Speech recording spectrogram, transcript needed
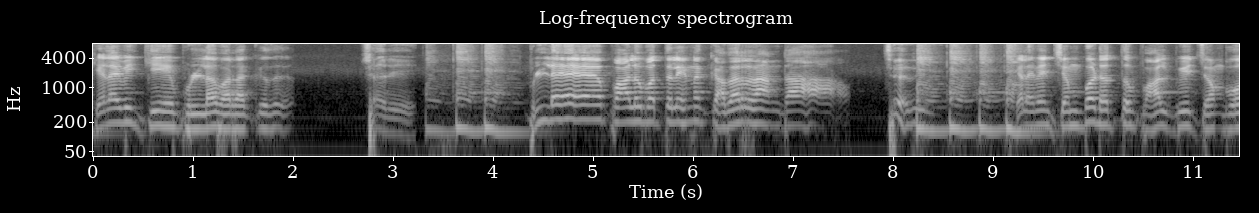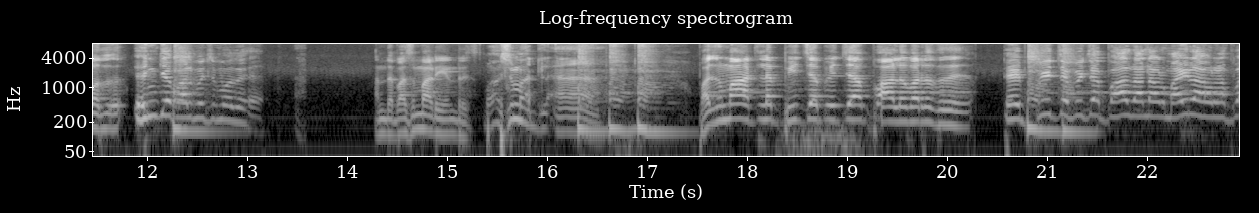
கிளவிக்கு புள்ள வரக்குது சரி. பிள்ளை பாலு பத்தலைன்னு கதறான்டா? சரி. கிளவன் செம்படுத்து பால் பீச்சும் போது. எங்கே பால் மிச்சும் போது? அந்த பசுமாடு என்றுச்சு பசுமாட்டில் பசுமாட்டுல பீச்ச பீச்ச பால் வருது. டேய் பீச்ச பீச்ச பால் தாண்டா ஒரு மயில் ஆகுறப்ப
